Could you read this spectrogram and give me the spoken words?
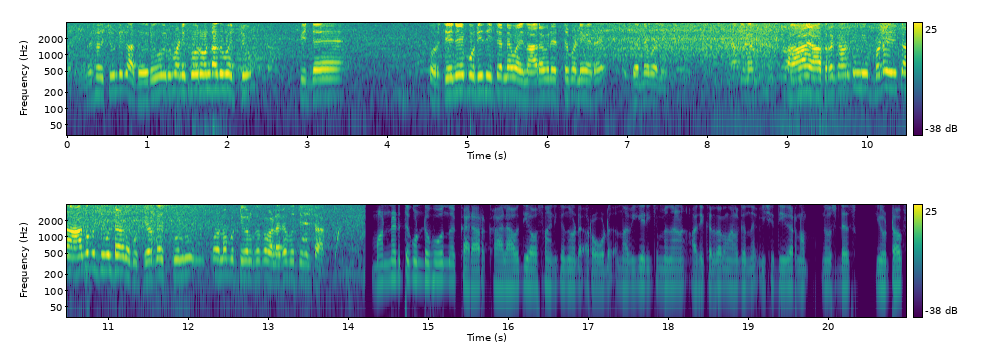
അതങ്ങനെ ചോദിച്ചുകൊണ്ടിരിക്കും. അതൊരു ഒരു മണിക്കൂർ കൊണ്ട് അത് പറ്റും. പിന്നെ കുറച്ച് കഴിഞ്ഞാൽ പൊടി തീറ്റ തന്നെ വൈകുന്നേരം വരെ എട്ട് മണി വരെ ഇതന്നെ പണി. ആ യാത്രക്കാർക്കും ഇവിടെ ആകെ ബുദ്ധിമുട്ടാണ്. കുട്ടികൾക്ക് സ്കൂളിൽ പോകുന്ന കുട്ടികൾക്കൊക്കെ വളരെ ബുദ്ധിമുട്ടാണ്. മണ്ണെടുത്ത് കൊണ്ടുപോകുന്ന കരാർ കാലാവധി അവസാനിക്കുന്നതോടെ റോഡ് നവീകരിക്കുമെന്നാണ് അധികൃതർ നൽകുന്ന വിശദീകരണം. ന്യൂസ് ഡെസ്ക് യൂടോക്ക്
